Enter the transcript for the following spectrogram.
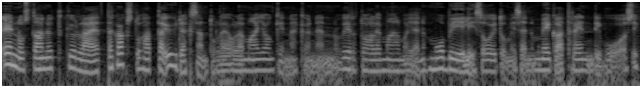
ennustaa nyt kyllä, että 2009 tulee olemaan jonkinnäköinen virtuaalimaailmojen mobiilisoitumisen megatrendivuosi.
